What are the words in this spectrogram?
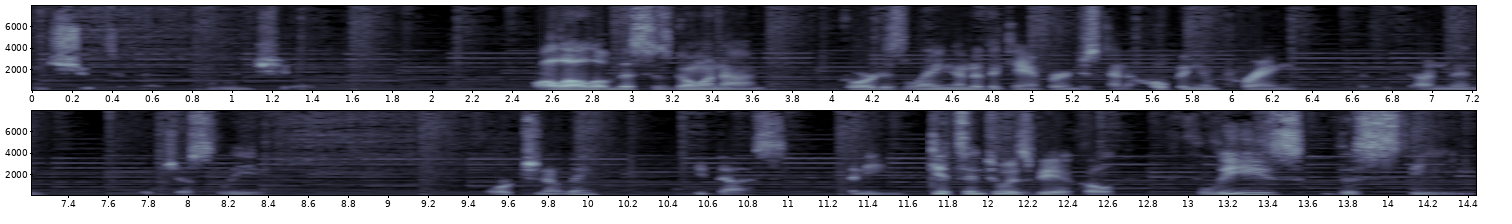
and shoots him right the windshield. While all of this is going on, Gord is laying under the camper and just kind of hoping and praying that the gunman would just leave. Fortunately, he does. Then he gets into his vehicle, flees the scene,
